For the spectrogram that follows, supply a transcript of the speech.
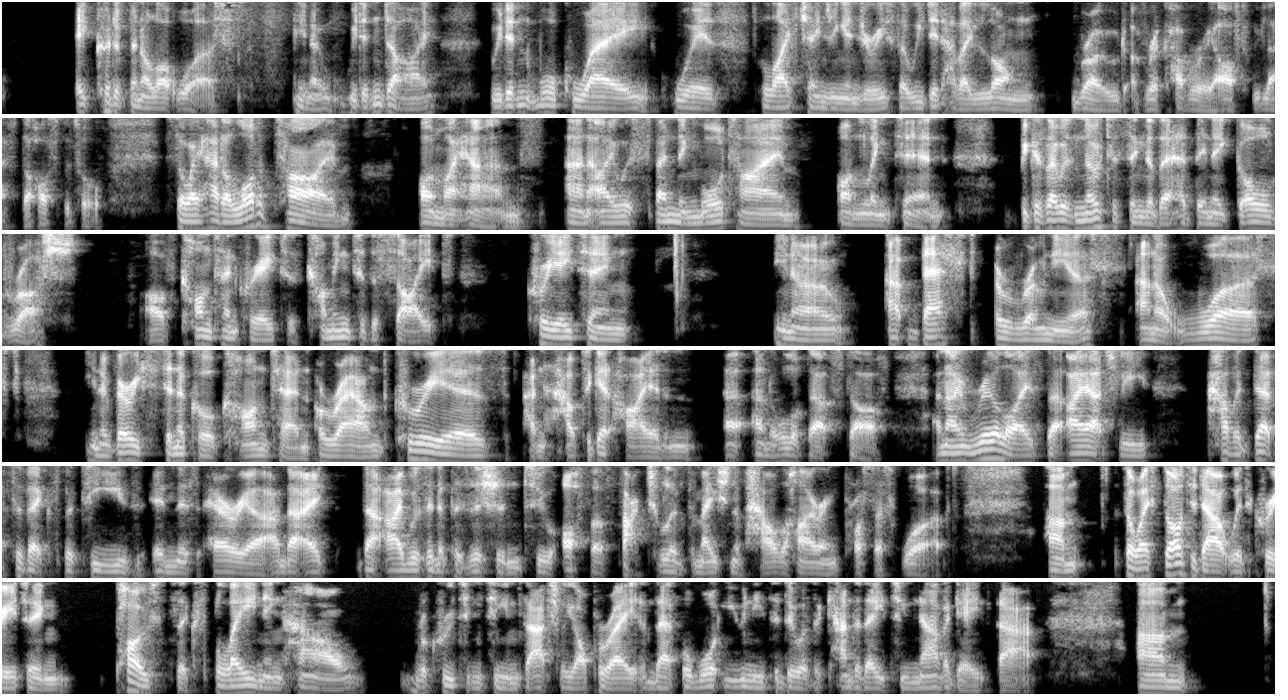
it could have been a lot worse you know, we didn't die. We didn't walk away with life changing injuries, though we did have a long road of recovery after we left the hospital. So I had a lot of time on my hands, and I was spending more time on LinkedIn because I was noticing that there had been a gold rush of content creators coming to the site, creating, you know, at best erroneous and at worst, you know, very cynical content around careers and how to get hired and uh, and all of that stuff. And I realized that I actually have a depth of expertise in this area and that I that I was in a position to offer factual information of how the hiring process worked. Um, so I started out with creating posts explaining how recruiting teams actually operate and therefore what you need to do as a candidate to navigate that. Um,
